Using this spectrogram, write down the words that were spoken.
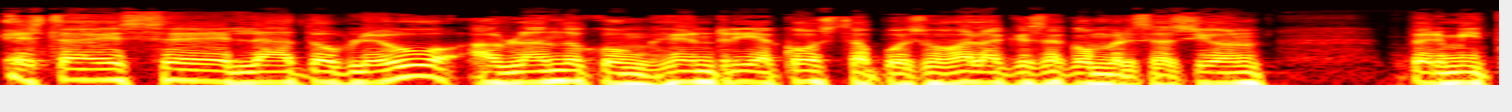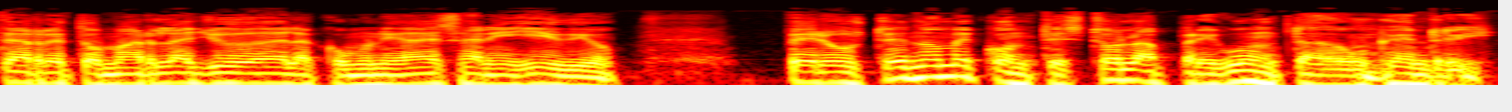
Esta es eh, la W hablando con Henry Acosta, pues ojalá que esa conversación permita retomar la ayuda de la comunidad de San Egidio. Pero usted no me contestó la pregunta, don Henry.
